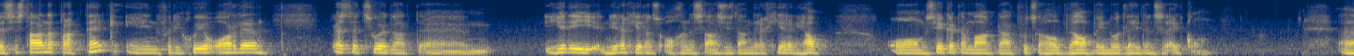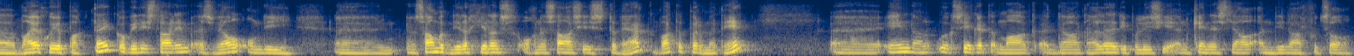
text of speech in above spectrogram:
Dis 'n staande praktyk en vir die goeie orde is dit so dat ehm uh, hierdie nie-regeringsorganisasies dan die regering help om seker te maak dat voedselhulp wel by noodlydendes uitkom. Uh baie goeie praktyk op hierdie stadium is wel om die uh saam met nie-regeringsorganisasies te werk wat 'n permit het uh en dan ook seker te maak dat hulle die polisie in kennis stel indien daar voedsel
